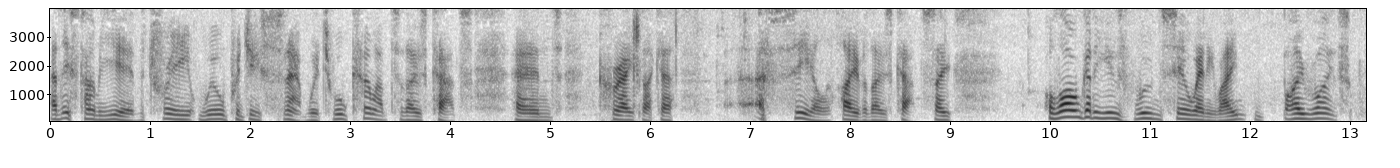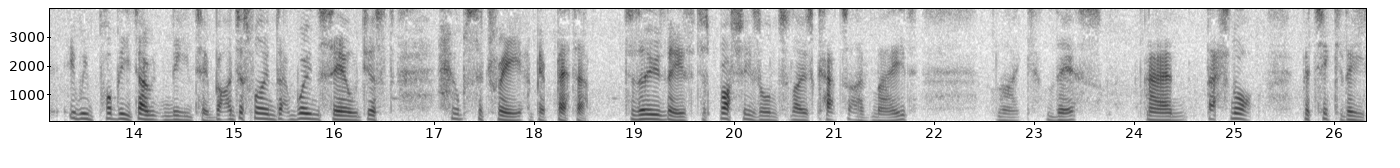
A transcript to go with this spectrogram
at this time of year, the tree will produce snap, which will come up to those cuts and create like a, a seal over those cuts. So, although I'm going to use wound seal anyway, by rights we probably don't need to, but I just find that wound seal just helps the tree a bit better. To do these, just brush these onto those cuts I've made, like this, and that's not particularly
